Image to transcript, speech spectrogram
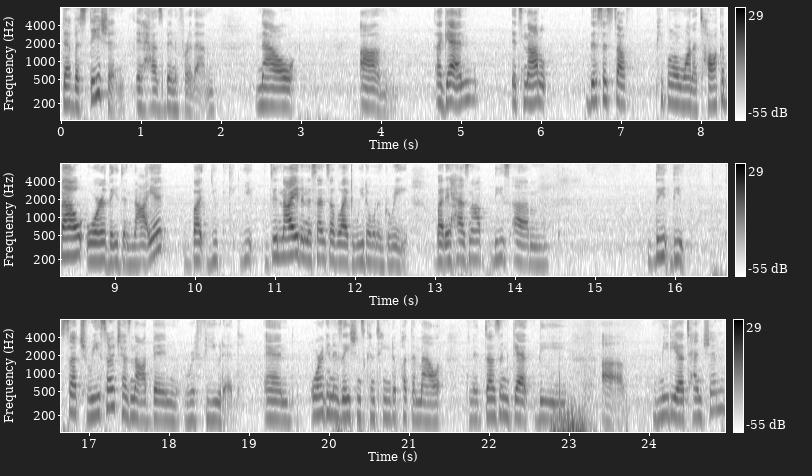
devastation it has been for them. Now, um, again, it's not, this is stuff people don't want to talk about or they deny it, but you, you deny it in the sense of like, we don't agree. But it has not, these, um, the, the, such research has not been refuted. And organizations continue to put them out, and it doesn't get the uh, media attention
